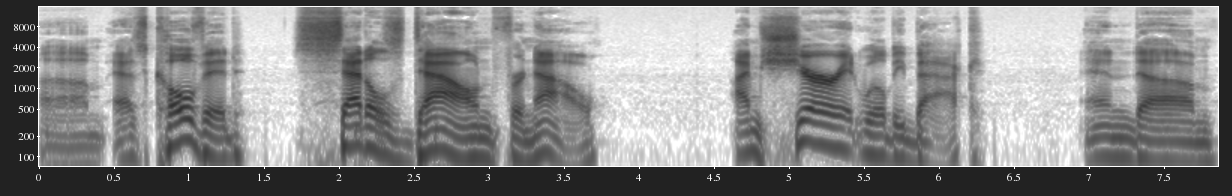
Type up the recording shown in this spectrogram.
Um, as COVID settles down for now, I'm sure it will be back and um,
